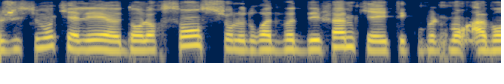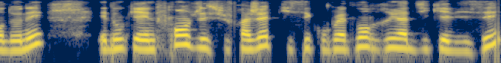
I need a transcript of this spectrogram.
justement, qui allait dans leur sens sur le droit de vote des femmes qui a été complètement abandonné. Et donc, il y a une frange des suffragettes qui s'est complètement radicalisée.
